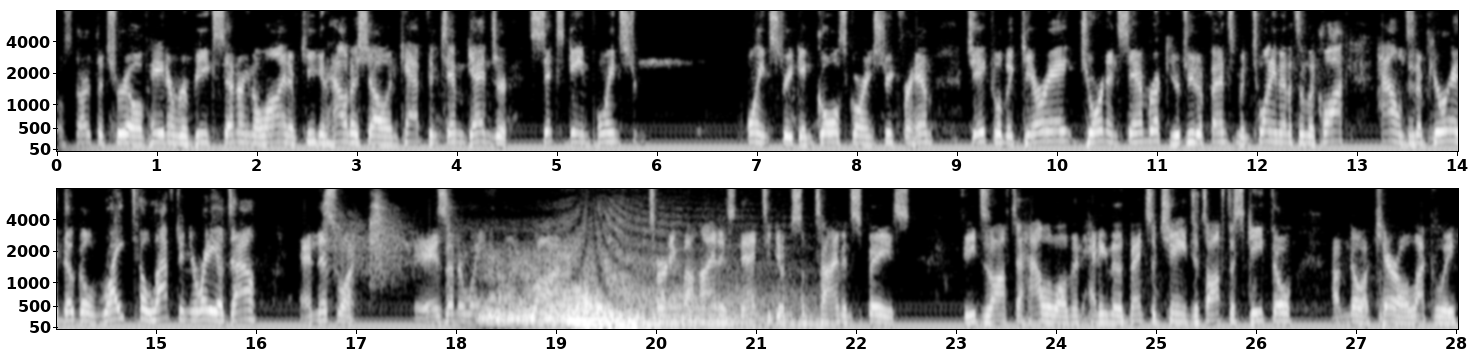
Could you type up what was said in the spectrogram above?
We'll start the trio of Hayden Verbeek centering the line of Keegan Howdeshell and Captain Tim Gettinger. Six game point, point streak and goal scoring streak for him. Jacob Aguirre, Jordan Sambrook, your two defensemen. 20 minutes on the clock. Hounds in a period. They'll go right to left in your radio dial. And this one is underway. Ron turning behind his net to give him some time and space. Feeds it off to Hollowell, then heading to the bench to change. It's off the skate, though, of Noah Carroll. Luckily,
